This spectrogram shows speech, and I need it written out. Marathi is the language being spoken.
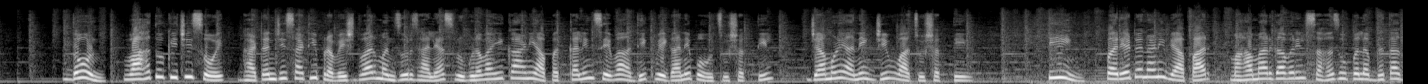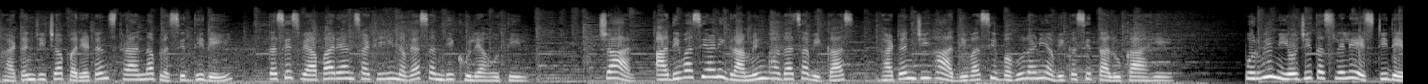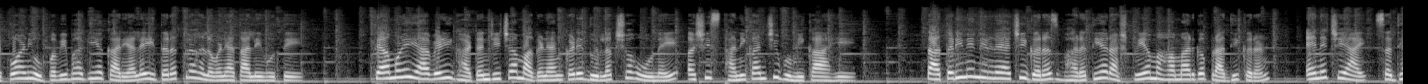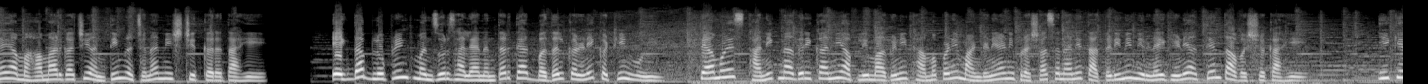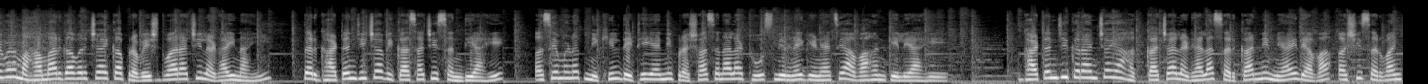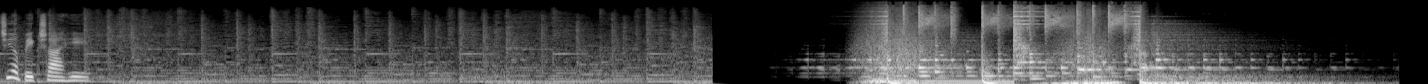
दोन वाहतुकीची सोय घाटंजीसाठी प्रवेशद्वार मंजूर झाल्यास रुग्णवाहिका आणि आपत्कालीन सेवा अधिक वेगाने पोहोचू शकतील ज्यामुळे अनेक जीव वाचू शकतील. तीन पर्यटन आणि व्यापार महामार्गावरील सहज उपलब्धता घाटंजीच्या पर्यटन स्थळांना प्रसिद्धी देईल तसेच व्यापाऱ्यांसाठीही नव्या संधी खुल्या होतील. चार आदिवासी आणि ग्रामीण भागाचा विकास घाटंजी हा आदिवासी बहुल आणि अविकसित तालुका आहे. पूर्वी नियोजित असलेले एस टी डेपो आणि उपविभागीय कार्यालय इतरत्र हलवण्यात आले होते. त्यामुळे यावेळी घाटंजीच्या मागण्यांकडे दुर्लक्ष होऊ नये अशी स्थानिकांची भूमिका आहे. तातडीने निर्णयाची गरज भारतीय राष्ट्रीय महामार्ग प्राधिकरण एन एच आय सध्या या महामार्गाची अंतिम रचना निश्चित करत आहे. एकदा ब्लूप्रिंट मंजूर झाल्यानंतर त्यात बदल करणे कठीण होईल. त्यामुळे स्थानिक नागरिकांनी आपली मागणी ठामपणे मांडणे आणि प्रशासनाने तातडीने निर्णय घेणे अत्यंत आवश्यक आहे. ही केवळ महामार्गावरच्या एका प्रवेशद्वाराची लढाई नाही तर घाटंजीच्या विकासाची संधी आहे असे म्हणत निखिल देठे यांनी प्रशासनाला ठोस निर्णय घेण्याचे आवाहन केले आहे. घाटंजीकरांच्या या हक्काच्या लढ्याला सरकारने न्याय द्यावा अशी सर्वांची अपेक्षा आहे.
